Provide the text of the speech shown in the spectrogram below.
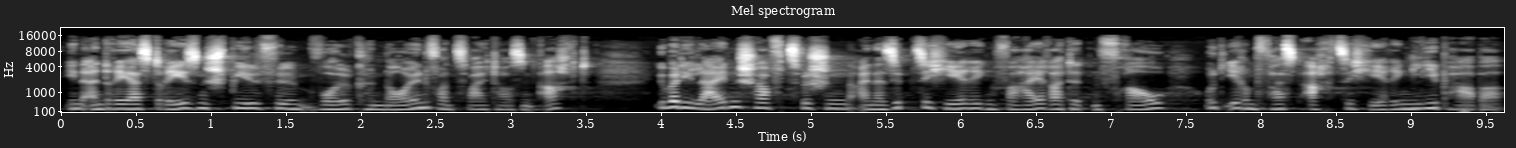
in Andreas Dresens Spielfilm Wolke 9 von 2008 über die Leidenschaft zwischen einer 70-jährigen verheirateten Frau und ihrem fast 80-jährigen Liebhaber.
